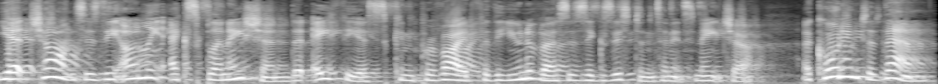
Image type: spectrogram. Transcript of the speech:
Yet chance is the only explanation that atheists can provide for the universe's existence and its nature. According to them,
